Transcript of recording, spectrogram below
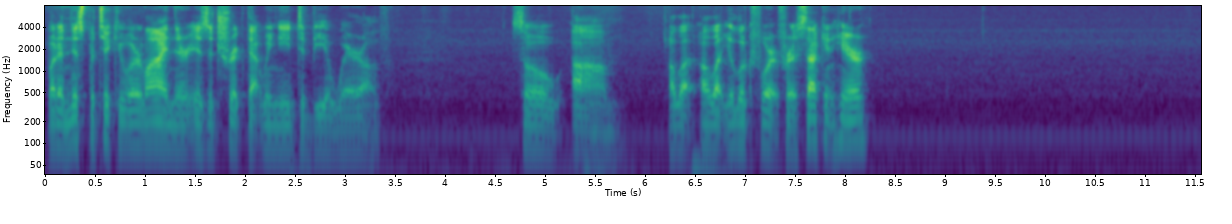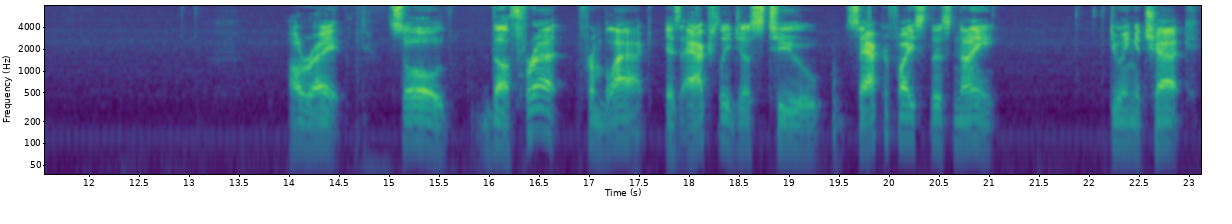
But in this particular line, there is a trick that we need to be aware of. So um, I'll let I'll let you look for it for a second here. All right. So the threat from black is actually just to sacrifice this knight doing a check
